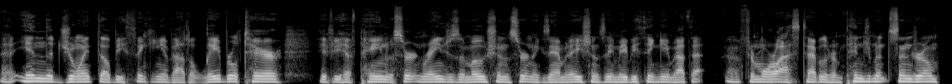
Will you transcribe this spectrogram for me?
uh, in the joint they'll be thinking about a labral tear if you have pain with certain ranges of motion certain examinations they may be thinking about that uh, femoral acetabular impingement syndrome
